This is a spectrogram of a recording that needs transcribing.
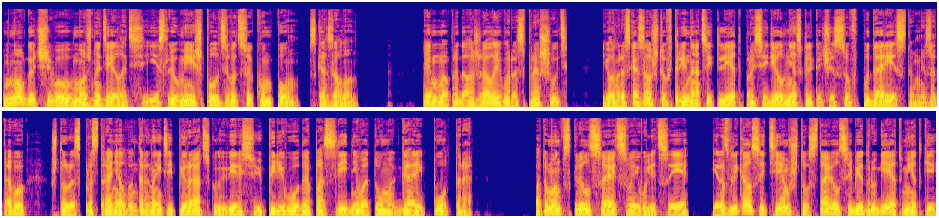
«Много чего можно делать, если умеешь пользоваться компом», — сказал он. Эмма продолжала его расспрашивать, и он рассказал, что в 13 лет просидел несколько часов под арестом из-за того, что распространял в интернете пиратскую версию перевода последнего тома Гарри Поттера. Потом он вскрыл сайт своего лицея и развлекался тем, что ставил себе другие отметки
